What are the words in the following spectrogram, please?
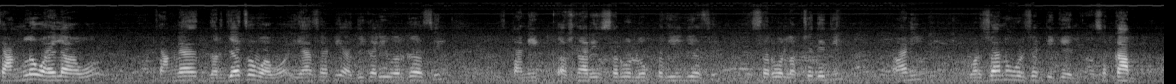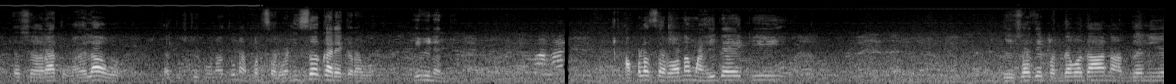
चांगलं व्हायला हवं चांगल्या दर्जाचं व्हावं यासाठी अधिकारी वर्ग असतील स्थानिक असणारे सर्व लोकप्रतिनिधी असतील सर्व लक्ष देतील आणि वर्षानुवर्ष टिकेल असं काम त्या शहरात व्हायला हवं. त्या दृष्टिकोनातून आपण सर्वांनी सहकार्य करावं. ही विनंती. आपल्या सर्वांना माहीत आहे की देशाचे पंतप्रधान आदरणीय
